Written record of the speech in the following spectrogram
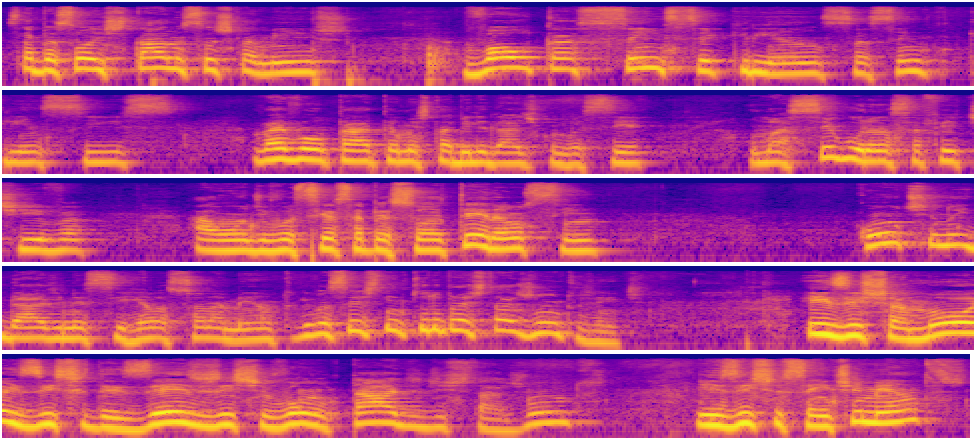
Essa pessoa está nos seus caminhos volta sem ser criança, sem criancice, vai voltar a ter uma estabilidade com você, uma segurança afetiva, aonde você e essa pessoa terão sim continuidade nesse relacionamento, que vocês têm tudo para estar juntos, gente. Existe amor, existe desejo, existe vontade de estar juntos, existe sentimentos,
